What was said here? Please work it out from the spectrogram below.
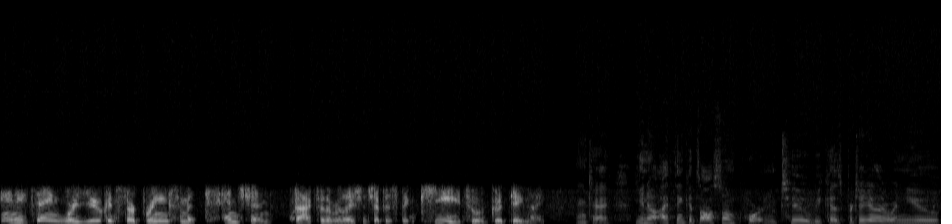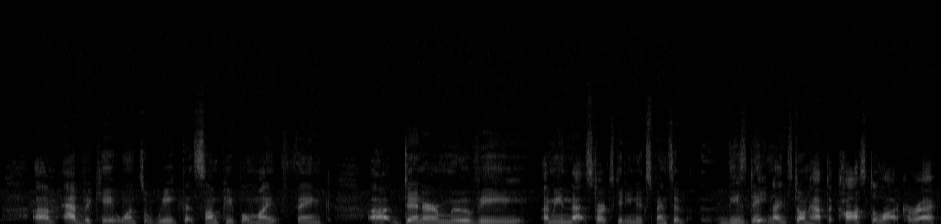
anything where you can start bringing some attention back to the relationship is the key to a good date night. Okay. You know, I think it's also important too because particularly when you um, advocate once a week, that some people might think uh, dinner, movie. I mean, that starts getting expensive. These date nights don't have to cost a lot, correct?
